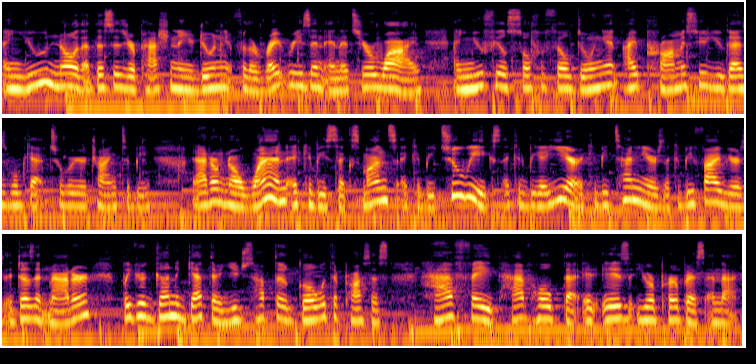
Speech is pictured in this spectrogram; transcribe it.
and you know that this is your passion and you're doing it for the right reason and it's your why and you feel so fulfilled doing it, I promise you, you guys will get to where you're trying to be. And I don't know when. It could be six months, it could be two weeks, it could be a year, it could be 10 years, it could be five years. It doesn't matter, but you're gonna get there. You just have to go with the process. Have faith, have hope that it is your purpose and that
